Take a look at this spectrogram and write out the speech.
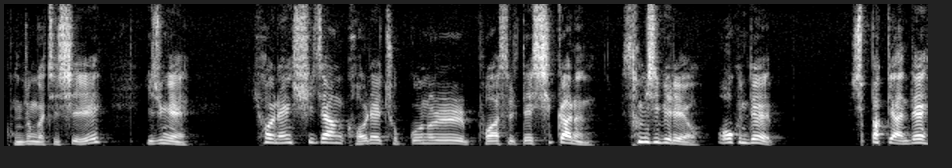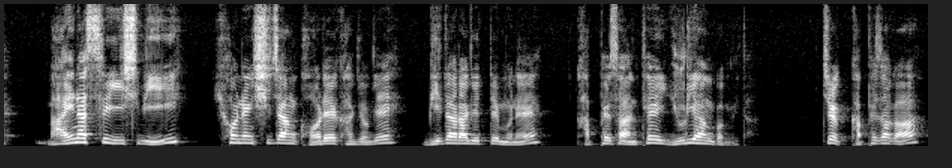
공정가치 10. 이 중에 현행 시장 거래 조건을 보았을 때 시가는 30이래요. 어, 근데 10밖에 안 돼. 마이너스 22 현행 시장 거래 가격에 미달하기 때문에 갑회사한테 유리한 겁니다. 즉, 갑회사가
